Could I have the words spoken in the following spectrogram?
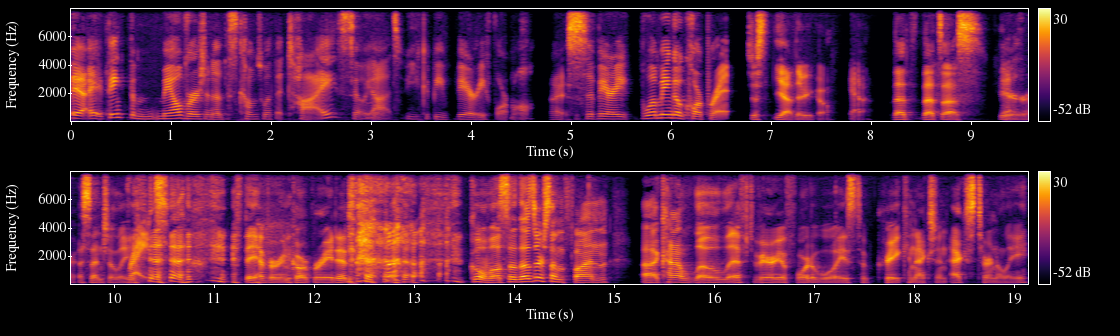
I think the male version of this comes with a tie, so yeah, it's, you could be very formal. Nice. It's a very flamingo corporate. Just yeah. There you go. Yeah. That's that's us Yeah. here essentially. Right. if they ever incorporated. cool. Well, so those are some fun, uh, kind of low lift, very affordable ways to create connection externally.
